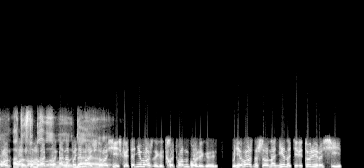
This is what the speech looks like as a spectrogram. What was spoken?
Он, а он, то, что она, баб... она понимает, да. что российская, это не важно, говорит, хоть в Анголе, говорит. Мне важно, что она не на территории России.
